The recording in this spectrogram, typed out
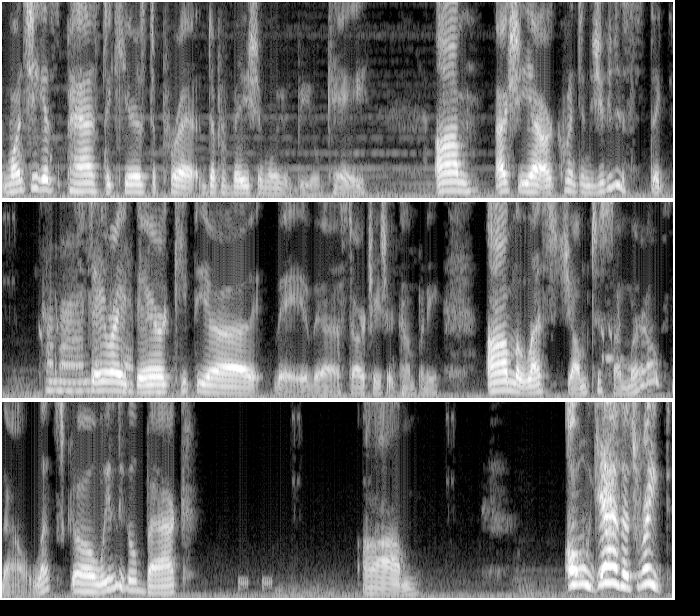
once he gets past Akira's depri- deprivation, we'll be okay. Um, actually, yeah, our Quentin, you can just stick, Command stay right there. Keep the uh the the Star Chaser company. Um, let's jump to somewhere else now. Let's go. We need to go back. Um. Oh yeah, that's right.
